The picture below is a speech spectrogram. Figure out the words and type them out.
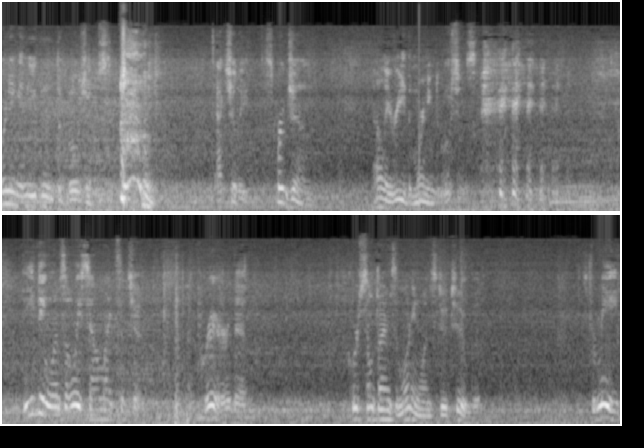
Morning and evening devotions. Actually, Spurgeon. I only read the morning devotions. the evening ones always sound like such a, a prayer that, of course, sometimes the morning ones do too, but for me,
